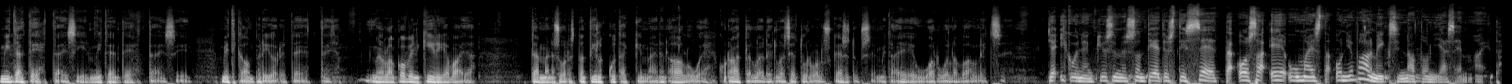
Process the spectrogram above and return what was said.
mitä tehtäisiin, miten tehtäisiin, mitkä on prioriteetteja. Me ollaan kovin kirjava ja tämmöinen suorastaan tilkkutäkkimäinen alue, kun ajatellaan erilaisia turvallisuuskäsityksiä, mitä EU-alueella vallitsee. Ja ikuinen kysymys on tietysti se, että osa EU-maista on jo valmiiksi Naton jäsenmaita.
